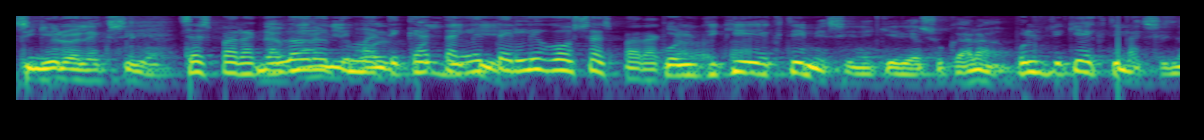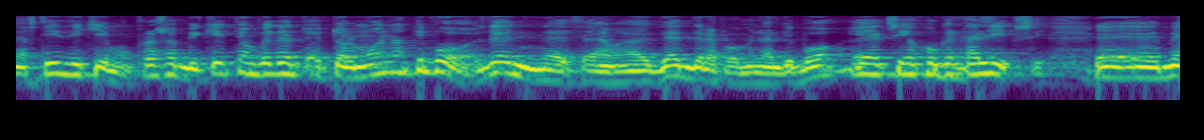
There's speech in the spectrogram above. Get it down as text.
Στην κυριολεξία. Σας παρακαλώ, Να βάλει ερωτηματικά, όλη- τα λέτε λίγο, σας παρακαλώ. Πολιτική εκτίμηση είναι, κυρία Σουκαρά. Πολιτική εκτίμηση είναι αυτή η δική μου. Προσωπική, την οποία δεν τολμώ να την πω. Δεν είναι θέμα, δεν τρέπομαι να την πω. Έτσι έχω καταλήξει. Ε, με,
